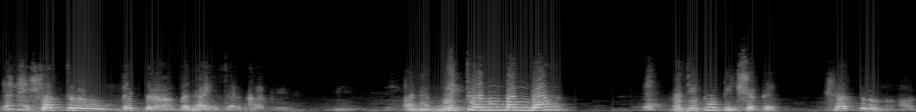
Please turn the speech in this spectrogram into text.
એને શત્રુ, મિત્ર બધા સરખા કે અને મિત્રનું બંધન હજી તૂટી શકે. શત્રુ નું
